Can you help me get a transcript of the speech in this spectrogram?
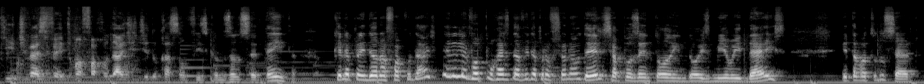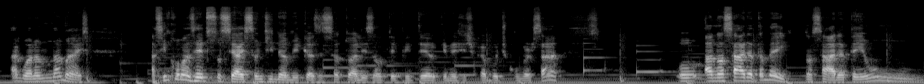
que tivesse feito uma faculdade de educação física nos anos 70, o que ele aprendeu na faculdade, ele levou para o resto da vida profissional dele, se aposentou em 2010 e estava tudo certo. Agora não dá mais. Assim como as redes sociais são dinâmicas e se atualizam o tempo inteiro, que a gente acabou de conversar, a nossa área também. Nossa área tem um,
